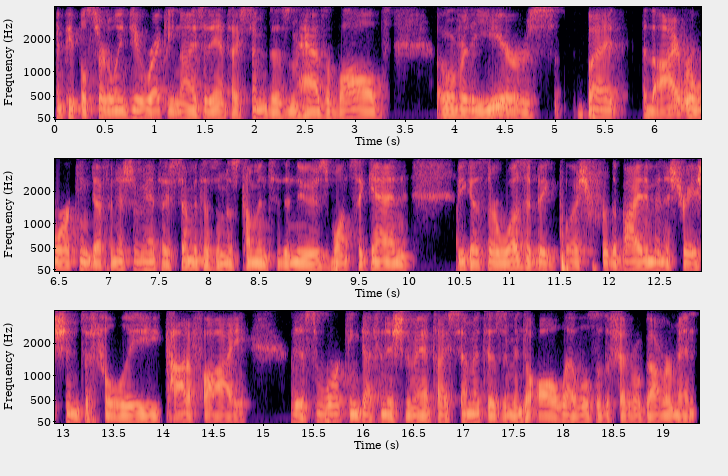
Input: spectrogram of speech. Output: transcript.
and people certainly do recognize that anti-Semitism has evolved over the years. But the IRA working definition of anti-Semitism has come into the news once again because there was a big push for the Biden administration to fully codify this working definition of anti-Semitism into all levels of the federal government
